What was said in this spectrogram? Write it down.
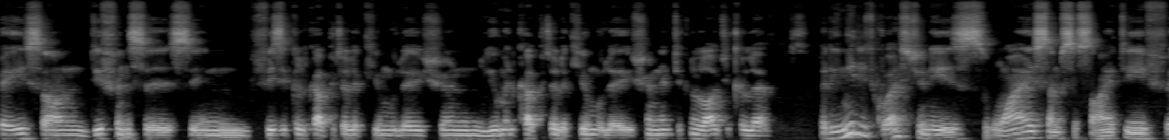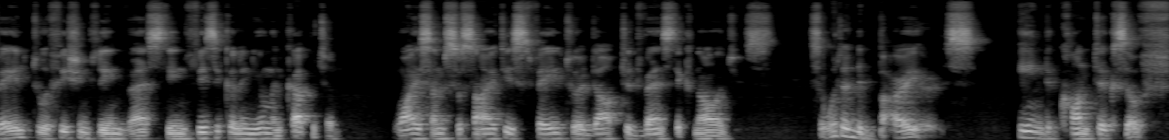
based on differences in physical capital accumulation, human capital accumulation, and technological levels. But the immediate question is why some society fail to efficiently invest in physical and human capital? Why some societies fail to adopt advanced technologies? So, what are the barriers in the context of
